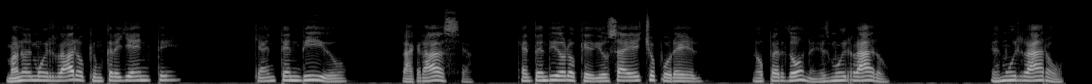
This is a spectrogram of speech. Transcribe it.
Hermano, es muy raro que un creyente que ha entendido la gracia, que ha entendido lo que Dios ha hecho por él, no perdone. Es muy raro. Es muy raro.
